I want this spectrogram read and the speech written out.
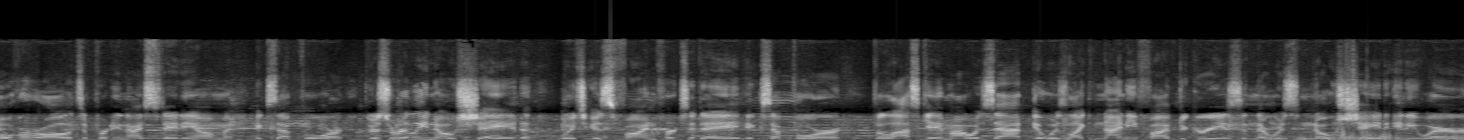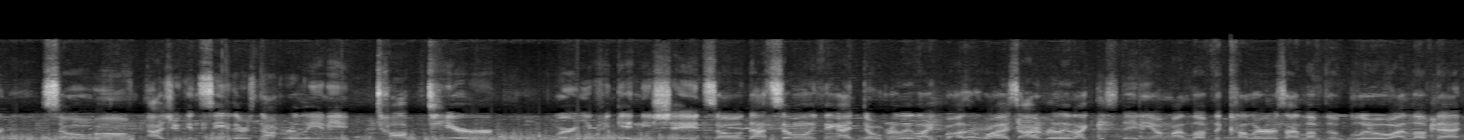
overall, it's a pretty nice stadium, except for there's really no shade, which is fine for today, except for the last game I was at, it was like 95 degrees and there was no shade anywhere. So um, as you can see, there's not really any top tier where you can get any shade. So that's the only thing I don't really like. But otherwise, I really like the stadium. I love the colors. I love the blue. I love that.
